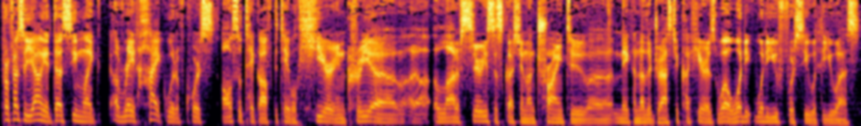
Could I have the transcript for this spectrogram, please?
Professor Yang, it does seem like a rate hike would, of course, also take off the table here in Korea. A, a lot of serious discussion on trying to uh, make another drastic cut here as well. What do, what do you foresee with the U.S.?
